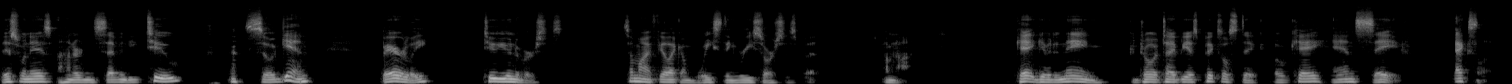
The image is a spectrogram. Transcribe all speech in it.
This one is 172. so again, barely two universes. Somehow I feel like I'm wasting resources, but I'm not. Okay, give it a name. Controller type ES Pixel Stick. Okay, and save. Excellent.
